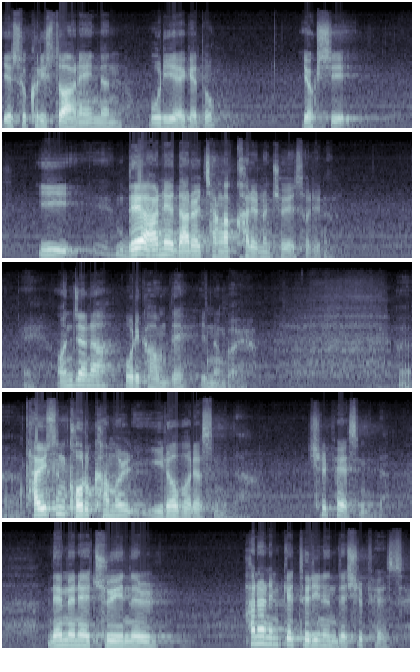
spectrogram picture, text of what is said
예수 그리스도 안에 있는 우리에게도 역시 이 내 안에 나를 장악하려는 죄의 소리는 언제나 우리 가운데 있는 거예요. 다윗은 거룩함을 잃어버렸습니다. 실패했습니다. 내면의 주인을 하나님께 드리는데 실패했어요.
